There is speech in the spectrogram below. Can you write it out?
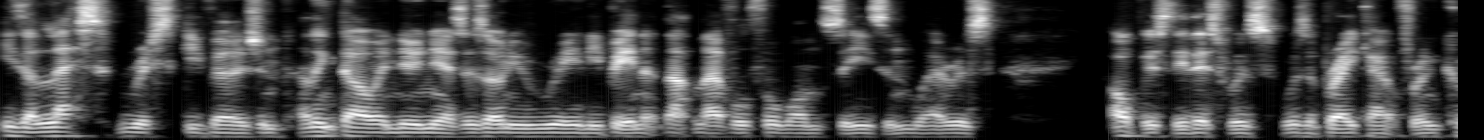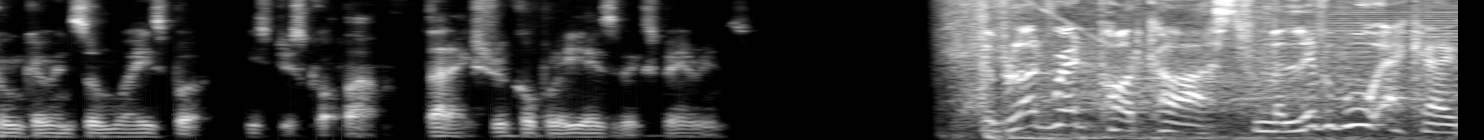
he's a less risky version. I think Darwin Nunez has only really been at that level for one season, whereas obviously this was was a breakout for Nkunku in some ways, but he's just got that that extra couple of years of experience. The Blood Red Podcast from the Liverpool Echo.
